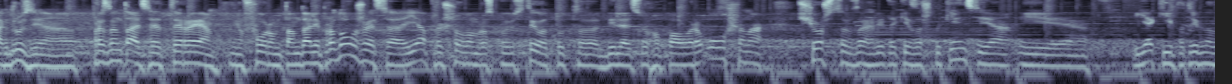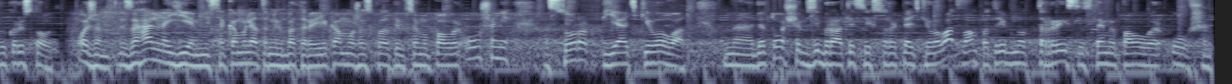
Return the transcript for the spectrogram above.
Так, друзі, презентація тире форум там далі продовжується. Я прийшов вам розповісти отут е, біля цього Power Ocean, що ж це взагалі таке за штукенція і як її потрібно використовувати. Отже, загальна ємність акумуляторних батарей, яка може складати в цьому Power Ocean 45 кВт. Для того, щоб зібрати цих 45 кВт, вам потрібно три системи Power Ocean.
